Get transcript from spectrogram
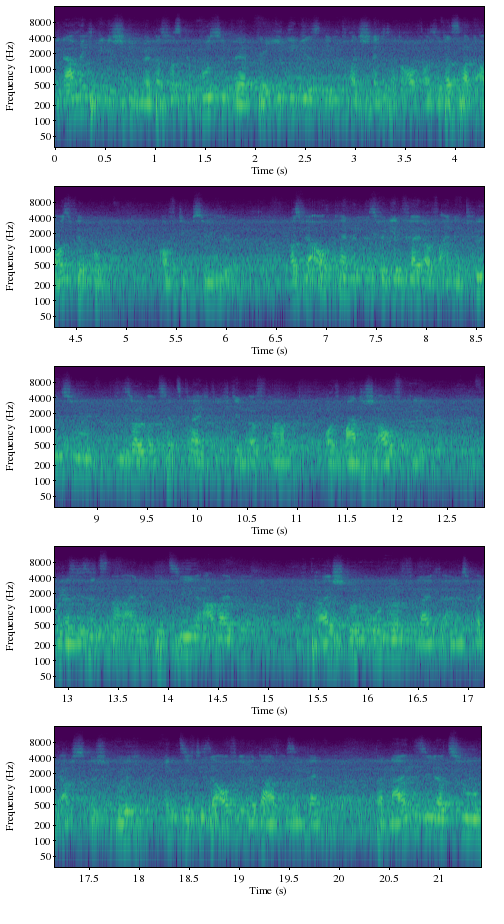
die Nachrichten, die geschrieben werden, das, was gepostet wird, derjenige ist ebenfalls schlechter drauf. Also das hat Auswirkungen auf die Psyche. Was wir auch kennen, ist, wir gehen vielleicht auf eine Tür zu, die soll uns jetzt gleich durch den Öffner automatisch aufgehen. Oder Sie sitzen an einem PC, arbeiten drei Stunden ohne vielleicht eines Backups zwischendurch, hängt sich diese auf, Ihre Daten sind weg. Dann neigen Sie dazu,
